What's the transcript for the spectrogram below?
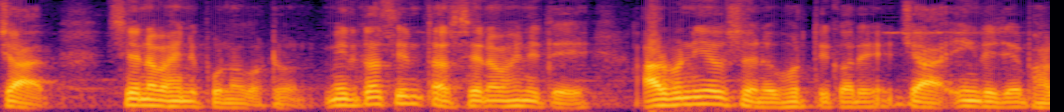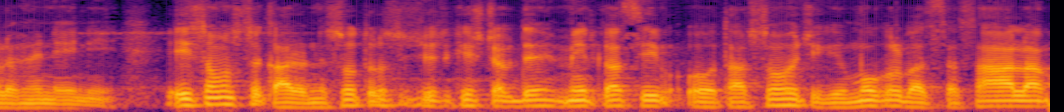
চার, সেনাবাহিনী পুনর্গঠন। মীর কাসিম তার সেনাবাহিনীতে আরবানিয়া সৈন্য ভর্তি করে, যা ইংরেজের ভালোভাবে নেয়নি। এই সমস্ত কারণে সতেরোশো চৌষট্টি খ্রিস্টাব্দে মীর কাসিম ও তার সহযোগী মোগল বাদশাহ শাহ আলম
